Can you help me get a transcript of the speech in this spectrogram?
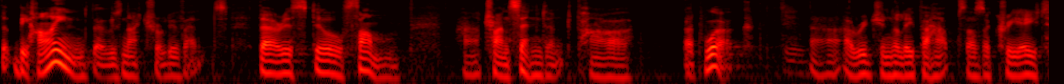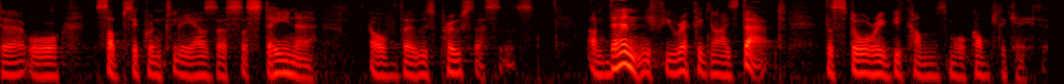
that behind those natural events there is still some uh, transcendent power at work, uh, originally perhaps as a creator or subsequently as a sustainer of those processes. And then, if you recognize that, the story becomes more complicated.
